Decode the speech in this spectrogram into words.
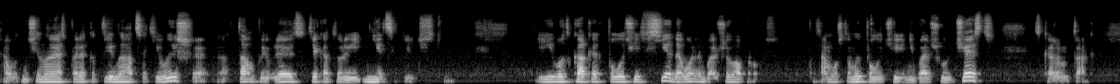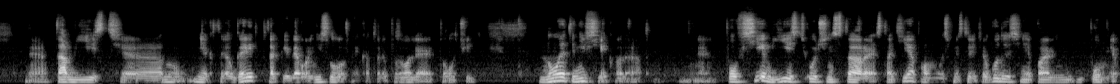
а вот начиная с порядка 13 и выше, э, там появляются те, которые не циклические. И вот как их получить все, довольно большой вопрос. Потому что мы получили небольшую часть, скажем так, там есть э, ну, некоторые алгоритмы, такие довольно несложные, которые позволяют получить. Но это не все квадраты. Э, по всем есть очень старая статья, по-моему, 83 года, если я правильно помню.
